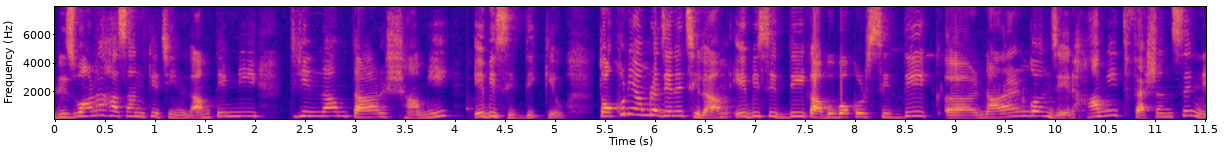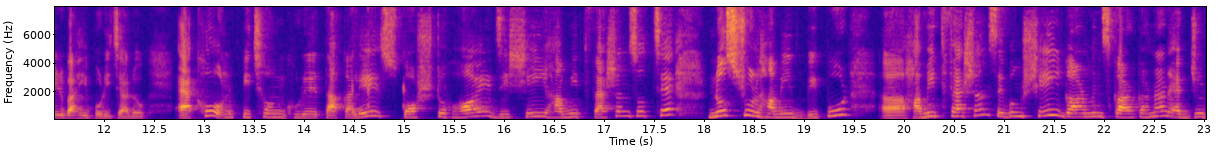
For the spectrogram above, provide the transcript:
রিজওয়ানা হাসানকে চিনলাম, তেমনি চিনলাম তার স্বামী এবি সিদ্দিককেও। তখনই আমরা জেনেছিলাম এবি সিদ্দিক, আবু বকর সিদ্দিক নারায়ণগঞ্জের হামিদ ফ্যাশনসের নির্বাহী পরিচালক। এখন পিছন ঘুরে তাকালে স্পষ্ট হয় যে সেই হামিদ ফ্যাশনস হচ্ছে নসরুল হামিদ বিপুর হামিদ ফ্যাশনস এবং সেই গার্মেন্টস কারখানার একজন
